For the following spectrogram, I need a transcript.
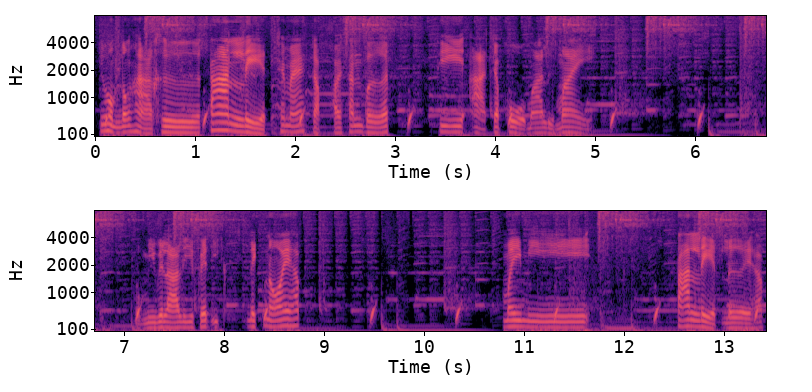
ที่ผมต้องหาคือต้านเลดใช่ไหมกับพอยซันเบิร์ดที่อาจจะโผล่มาหรือไม่ ผมมีเวลารีเฟซอีกเล็กน้อยครับ ไม่มี ต้านเลดเลยครับ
